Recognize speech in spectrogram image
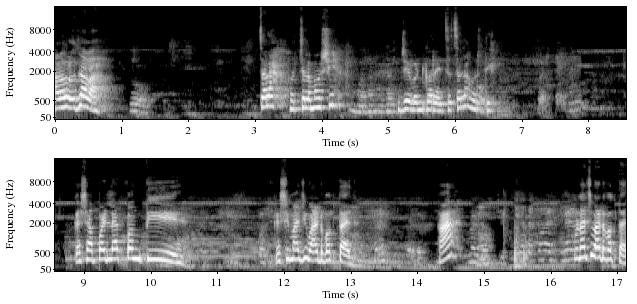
हळूहळू जावा. चला मग चला मावशी. जेवण करायचं. चला वरती. कशा पडल्यात पंक्ती? कशी माझी वाट बघतायत? हा? कुणाची वाट बघताय?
